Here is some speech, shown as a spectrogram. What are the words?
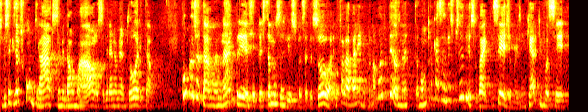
Se você quiser, eu te contrato, você me dá uma aula, você virar meu mentor e tal. Como eu já estava na empresa prestando um serviço para essa pessoa, eu falava, Aline, pelo amor de Deus, né? Então vamos trocar serviço por serviço, vai, que seja, mas não quero que você,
